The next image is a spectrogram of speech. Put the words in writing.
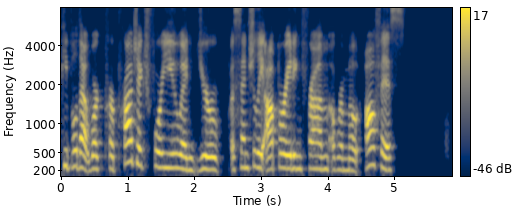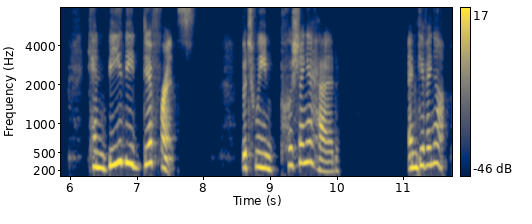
people that work per project for you and you're essentially operating from a remote office can be the difference between pushing ahead and giving up.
